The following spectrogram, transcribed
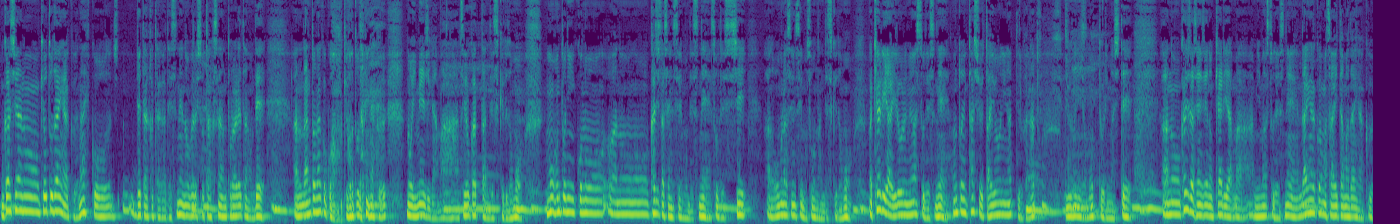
昔あの京都大学ねこう出た方がですねノーベル賞たくさん取られたので、あのなんとなくこう 京都大学のイメージがまあ強かったんですけれども、もう本当にこのあの梶田先生もですねそうですし、あの大村先生もそうなんですけども、うん、まあ、キャリアいろいろ見ますとですね本当に多種多様になっているかなというふうに思っておりまして、うんあの梶田先生のキャリア、まあ、見ますとですね大学はまあ埼玉大学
